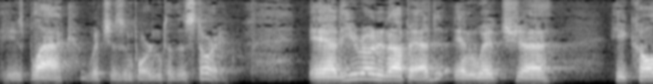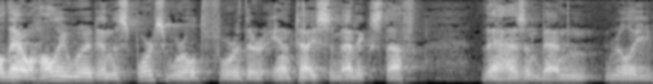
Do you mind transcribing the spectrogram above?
he's black, which is important to this story. And he wrote an op ed in which uh, he called out Hollywood and the sports world for their anti Semitic stuff that hasn't been really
